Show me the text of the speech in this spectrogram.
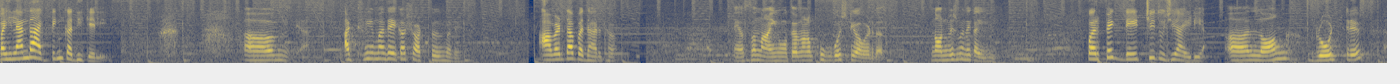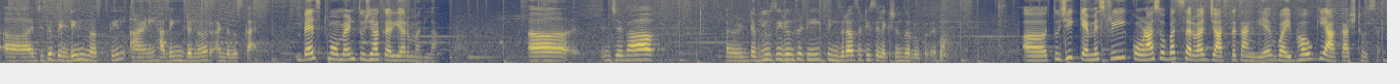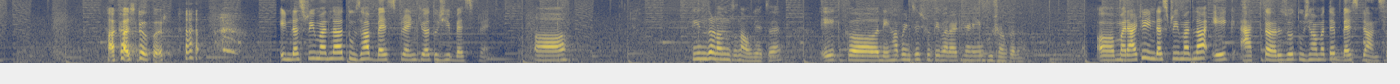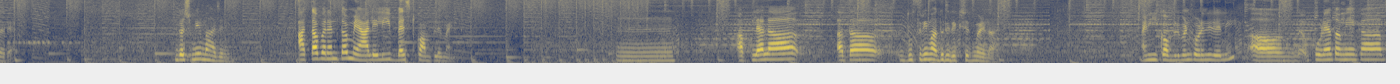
पहिल्यांदा ॲक्टिंग कधी केली? अम, आठवीमध्ये एका शॉर्ट फिल्ममध्ये आवडता पदार्थ? हे असं नाही होतं. मला खूप गोष्टी आवडतात. नॉनव्हेजमध्ये काहीही. परफेक्ट डेटची तुझी आयडिया लॉंग रोड ट्रिप जिथे बिल्डिंग नसतील आणि having dinner under the sky best moment तुझ्या करिअरमधला जेव्हा डब्ल्यू सिरियलसाठी पिंजरासाठी सिलेक्शन झालं होतं अ, तुझी केमिस्ट्री कोणासोबत सर्वात जास्त चांगली आहे? वैभव की आकाश ठोसर? आकाश सर इंडस्ट्रीमधला तुझा बेस्ट फ्रेंड किंवा तुझी बेस्ट फ्रेंड तीन जणांचं नाव घ्यायचं आहे एक नेहा पेंडसे श्रुती मराठी आणि भूषण प्रधान. मराठी इंडस्ट्रीमधला एक ॲक्टर जो तुझ्या मते बेस्ट डान्सर आहे? गश्मीर महाजनी. आतापर्यंत मिळालेली बेस्ट कॉम्प्लिमेंट आपल्याला आता दुसरी माधुरी दीक्षित मिळणार. आणि ही कॉम्प्लिमेंट कोणी दिलेली? पुण्यात आम्ही एका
